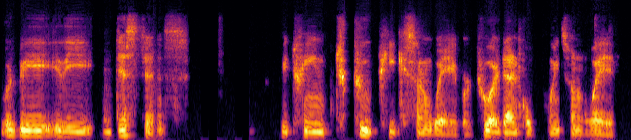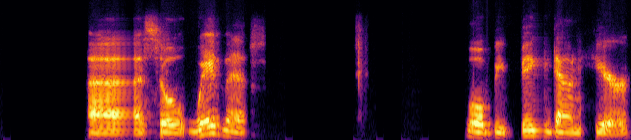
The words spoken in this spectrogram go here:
would be the distance between two peaks on a wave or two identical points on a wave. Uh, so wavelength will be big down here.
